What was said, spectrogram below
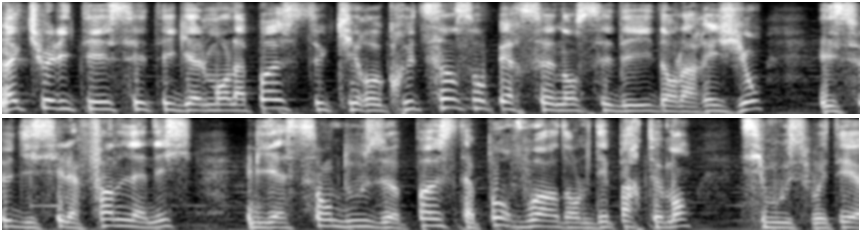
L'actualité, c'est également la Poste qui recrute 500 personnes en CDI dans la région et ce d'ici la fin de l'année. Il y a 112 postes à pourvoir dans le département. Si vous souhaitez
